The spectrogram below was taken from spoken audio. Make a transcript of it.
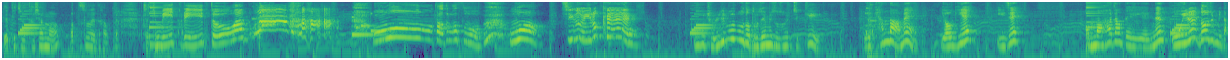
이렇게 저 다시 한번 워터 슬라이드 가볼게요. 자 준비 3, 2, 1 우와! 오, 다 들어갔어. 우와, 지금 이렇게. 이거 젤리볼보다 더 재밌어, 솔직히. 이렇게 한 다음에 여기에 이제 엄마 화장대에 있는 오일을 넣어줍니다.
